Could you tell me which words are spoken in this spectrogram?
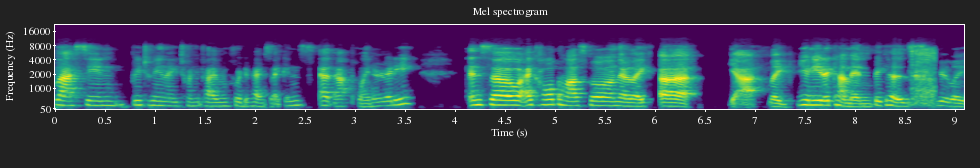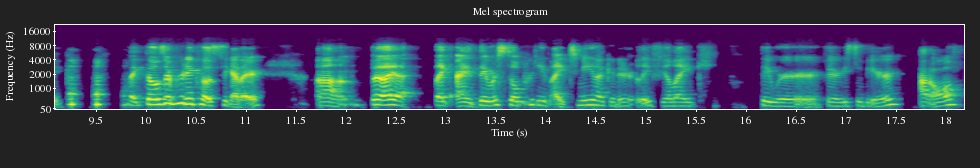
lasting between like 25 and 45 seconds at that point already. And so I called the hospital and they're like, uh, yeah, like you need to come in because you're like, like those are pretty close together. Um, but I, like I, they were still pretty light to me. Like I didn't really feel like they were very severe at all.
